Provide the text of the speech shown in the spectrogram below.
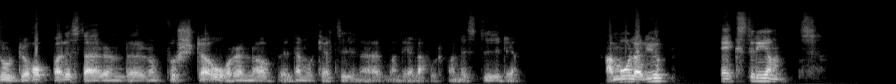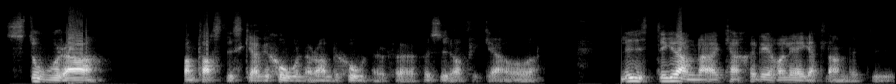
trodde och hoppades där under de första åren av demokrati när Mandela fortfarande styrde. Han målade ju upp extremt stora, fantastiska visioner och ambitioner för, för Sydafrika. Och lite grann kanske det har legat landet i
